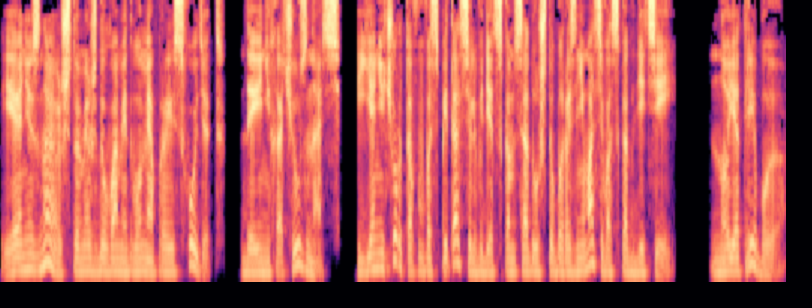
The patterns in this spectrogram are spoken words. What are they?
Я не знаю, что между вами двумя происходит, да и не хочу знать. Я не чертов воспитатель в детском саду, чтобы разнимать вас как детей. Но я требую,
